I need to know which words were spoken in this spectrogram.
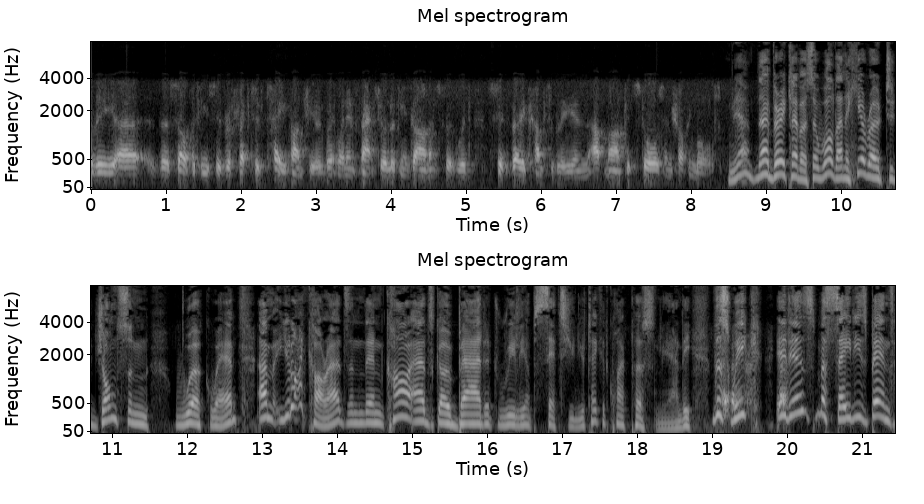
For the, uh, the self-adhesive reflective tape, aren't you? When in fact you're looking at garments that would sit very comfortably in upmarket stores and shopping malls. Yeah, no, very clever. So well done. A hero to Johnson Workwear. Um, you like car ads, and then car ads go bad. It really upsets you, and you take it quite personally, Andy. This week it is Mercedes Benz.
